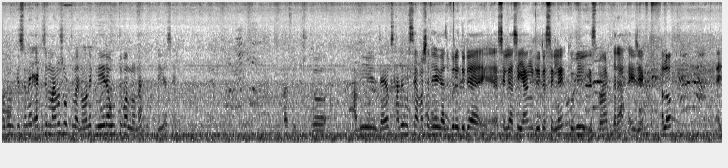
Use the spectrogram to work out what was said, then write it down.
কোনো কিছু নেই। একজন মানুষ উঠতে পারে না, অনেক মেয়েরা উঠতে পারল না, ঠিক আছে? তো আমি যাই হোক সাথে উঠছি। আমার সাথে গাজীপুরের দুইটা ছেলে আছে, ইয়াং দুইটা ছেলে, খুবই স্মার্ট তারা। এই যে হ্যালো এই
